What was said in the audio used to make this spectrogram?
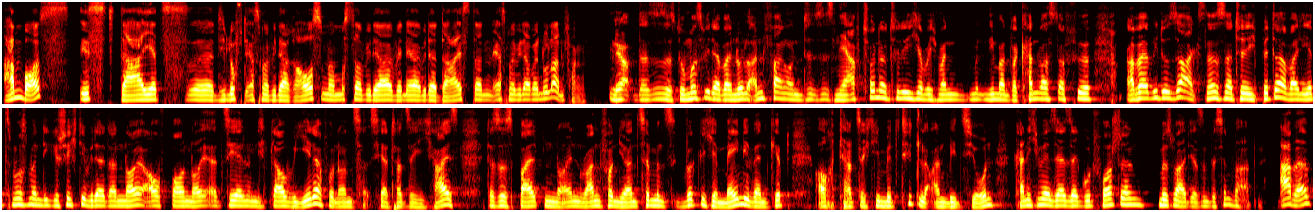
Amboss, ist da jetzt äh, die Luft erstmal wieder raus und man muss da wieder, wenn er wieder da ist, dann erstmal wieder bei Null anfangen. Ja, das ist es. Du musst wieder bei Null anfangen und es, es nervt schon natürlich, aber ich meine, niemand kann was dafür. Aber wie du sagst, ne, ist natürlich bitter, weil jetzt muss man die Geschichte wieder dann neu aufbauen, neu erzählen und ich glaube, jeder von uns ist ja tatsächlich heiß, dass es bald einen neuen Run von Jörn Simmons wirklich im Main Event gibt, auch tatsächlich mit Titelambition. Kann ich mir sehr, sehr gut vorstellen. Müssen wir halt jetzt ein bisschen warten. Aber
